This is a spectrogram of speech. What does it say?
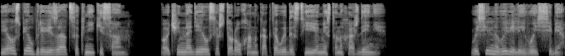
Я успел привязаться к Ники Сан. Очень надеялся, что Рохан как-то выдаст ее местонахождение. Вы сильно вывели его из себя,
